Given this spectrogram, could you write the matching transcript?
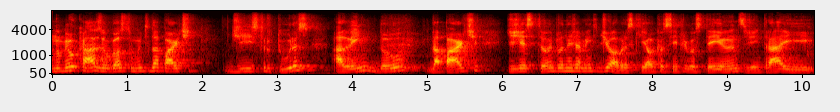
No meu caso, eu gosto muito da parte de estruturas, além do da parte de gestão e planejamento de obras, que é o que eu sempre gostei antes de entrar e,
